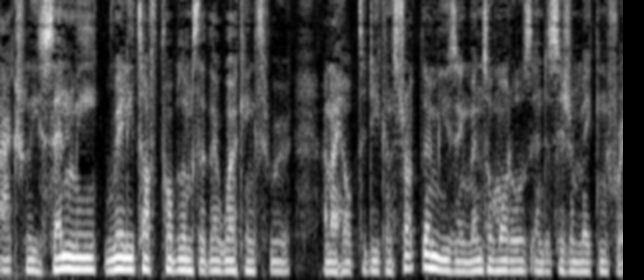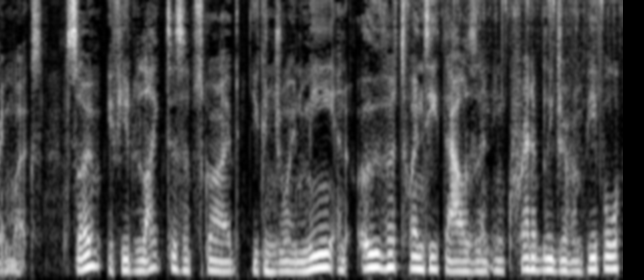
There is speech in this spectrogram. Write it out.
actually send me really tough problems that they're working through, and I help to deconstruct them using mental models and decision making frameworks. So if you'd like to subscribe, you can join me and over 20,000 incredibly driven people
